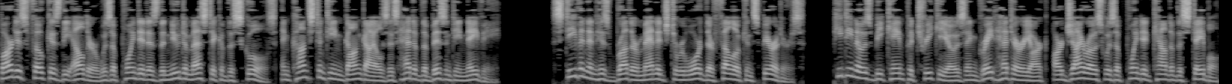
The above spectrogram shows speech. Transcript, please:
Bardas Phokas the Elder was appointed as the new domestic of the schools, and Constantine Gongyles as head of the Byzantine navy. Stephen and his brother managed to reward their fellow conspirators. Peteinos became patrikios and Great Heteriarch, Argyros was appointed Count of the Stable,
